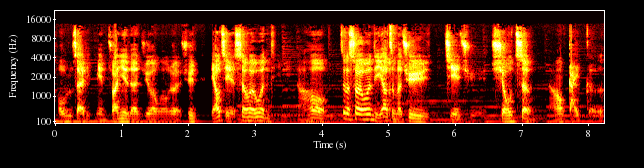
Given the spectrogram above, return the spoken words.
投入在里面，专业的 NGO 工作者去了解社会问题，然后这个社会问题要怎么去解决、修正，然后改革，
